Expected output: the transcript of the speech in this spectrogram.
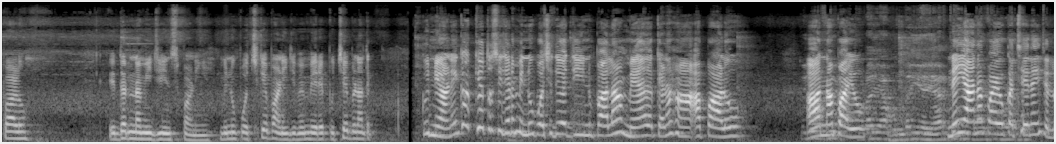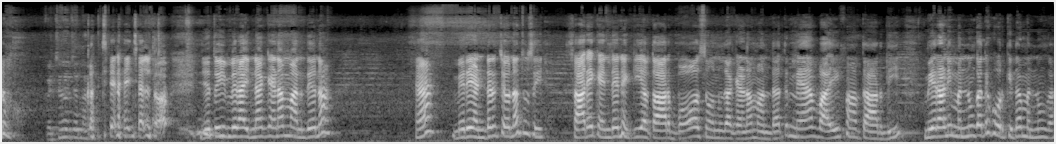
ਪਾ ਲਓ ਇਧਰ ਨਵੀਂ ਜੀਨਸ ਪਾਣੀ ਹੈ। ਮੈਨੂੰ ਪੁੱਛ ਕੇ ਪਾਣੀ ਜਿਵੇਂ ਮੇਰੇ ਪੁੱਛੇ ਬਿਨਾ ਤੇ ਕੋਈ ਨਿਆਣੇ ਕਾਕੇ ਤੁਸੀਂ ਜਿਹੜੇ ਮੈਨੂੰ ਪੁੱਛਦੇ ਹੋ ਜੀਨ ਪਾ ਲਾਂ? ਮੈਂ ਕਹਿਣਾ ਹਾਂ ਆ ਪਾ ਲਓ। ਆ ਨਾ ਪਾਇਓ। ਥੋੜਾ ਜਿਹਾ ਹੁੰਦਾ ਹੀ ਹੈ ਯਾਰ। ਨਹੀਂ ਆ ਨਾ ਪਾਇਓ ਕੱਚੇ ਨਹੀਂ ਚੱਲੋ। ਕੱਚੇ ਦਾ ਚੱਲਣਾ? ਕੱਚੇ ਨਹੀਂ ਚੱਲੋ। ਜੇ ਤੁਸੀਂ ਮੇਰਾ ਇੰਨਾ ਕਹਿਣਾ ਮੰਨਦੇ ਹੋ ਨਾ ਹੈ? ਮੇਰੇ ਅੰਡਰ ਚ ਹੋ ਨਾ ਤੁਸੀਂ। ਸਾਰੇ ਕਹਿੰਦੇ ਨੇ ਕਿ ਅਵਤਾਰ ਬਹੁਤ ਸੋਨੂ ਦਾ ਕਹਿਣਾ ਮੰਨਦਾ ਤੇ ਮੈਂ ਵਾਈਫ ਆ ਅਵਤਾਰ ਦੀ ਮੇਰਾ ਨਹੀਂ ਮੰਨੂਗਾ ਤੇ ਹੋਰ ਕਿਹਦਾ ਮੰਨੂਗਾ?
